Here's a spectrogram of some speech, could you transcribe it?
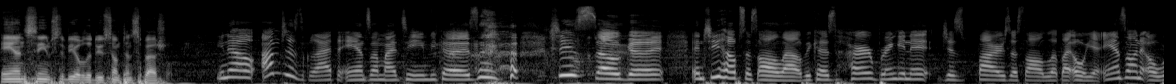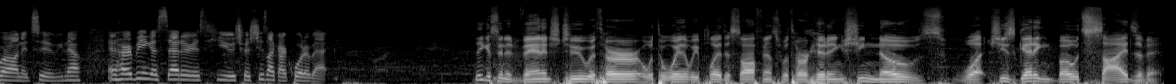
Ann seems to be able to do something special. You know, I'm just glad that Ann's on my team because she's so good and she helps us all out because her bringing it just fires us all up. Like, oh yeah, Ann's on it. Oh, we're on it too. You know, and her being a setter is huge because she's like our quarterback. I think it's an advantage too with her with the way that we play this offense with her hitting. She knows what she's getting both sides of it.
